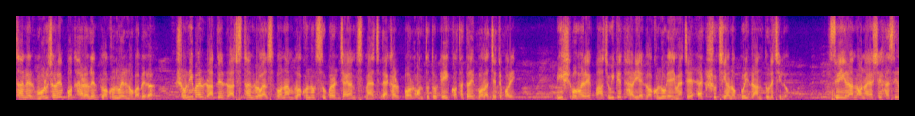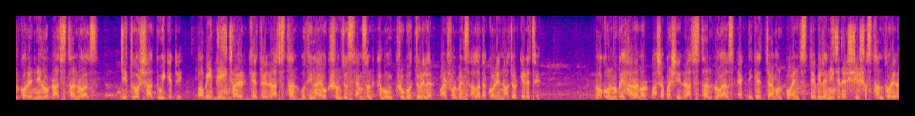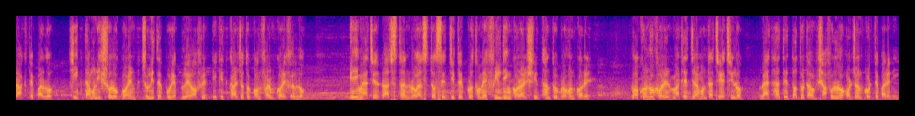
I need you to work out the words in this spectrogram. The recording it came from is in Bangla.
রাজস্থানের মরুচরে পথ হারালেন লখনউয়ের নবাবেরা। শনিবার রাতে রাজস্থান রয়্যালস বনাম লখনউ সুপার জায়ান্টস ম্যাচ দেখার পর অন্তত এই কথাটাই বলা যেতে পারে। বিশ ওভারে পাঁচ উইকেট হারিয়ে লখনউ এই ম্যাচে একশো ছিয়ানব্বই রান তুলেছিল। সেই রান অনায়াসে হাসিল করে নিল রাজস্থান রয়্যালস। জিতল সাত উইকেটে। তবে এই জয়ের ক্ষেত্রে রাজস্থান অধিনায়ক সঞ্জু স্যামসন এবং ধ্রুব জুরেলের পারফরমেন্স আলাদা করে নজর কেড়েছে। লখনউকে হারানোর পাশাপাশি রাজস্থান রয়্যালস একদিকে যেমন পয়েন্টস টেবিলে নিজেদের শীর্ষস্থান ধরে রাখতে পারল, ঠিক তেমনই ষোলো পয়েন্ট ঝুলিতে পড়ে প্লে অফের টিকিট কার্যত কনফার্ম করে ফেলল। এই ম্যাচে রাজস্থান রয়্যালস টসে জিতে প্রথমে ফিল্ডিং করার সিদ্ধান্ত গ্রহণ করে। লখনউ ঘরের মাঠে যেমনটা চেয়েছিল, ব্যাট হাতে ততটাও সাফল্য অর্জন করতে পারেনি।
